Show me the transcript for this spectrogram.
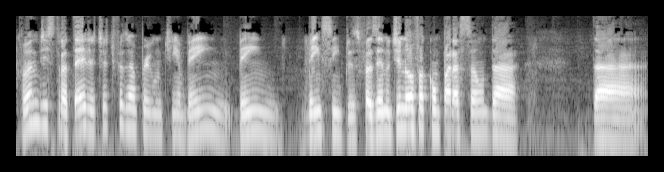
Falando de estratégia, deixa eu te fazer uma perguntinha bem, bem, bem simples, fazendo de novo a comparação da, da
